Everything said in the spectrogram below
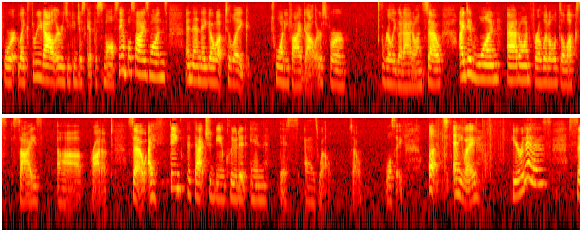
for like $3. You can just get the small sample size ones and then they go up to like $25 for really good add-ons. So I did one add-on for a little deluxe size uh, product. So I think that that should be included in this as well. So we'll see. But anyway, here it is. So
